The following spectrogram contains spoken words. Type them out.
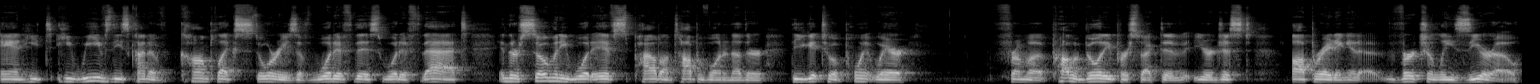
and he he weaves these kind of complex stories of what if this, what if that, and there's so many what ifs piled on top of one another that you get to a point where, from a probability perspective, you're just operating at virtually zero.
